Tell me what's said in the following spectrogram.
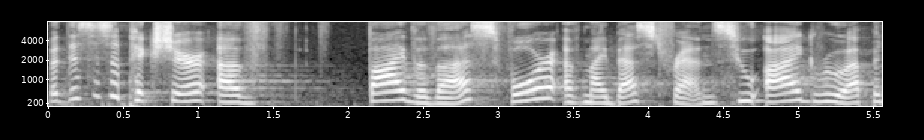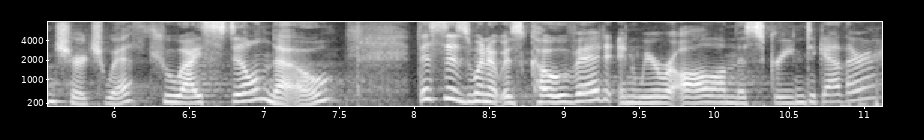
But this is a picture of five of us, four of my best friends who I grew up in church with, who I still know. This is when it was COVID and we were all on the screen together.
